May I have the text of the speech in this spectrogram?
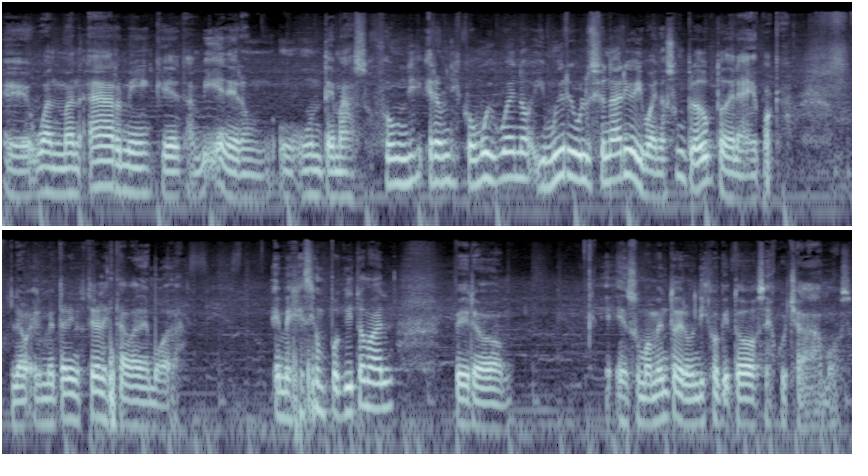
eh, One Man Army, que también era un, temazo. Fue un, era un disco muy bueno y muy revolucionario y bueno, es un producto de la época. el metal industrial estaba de moda. Envejeció un poquito mal, pero en su momento era un disco que todos escuchábamos.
